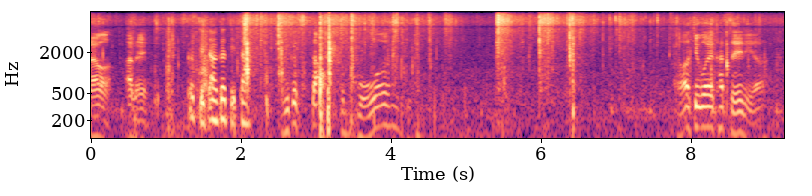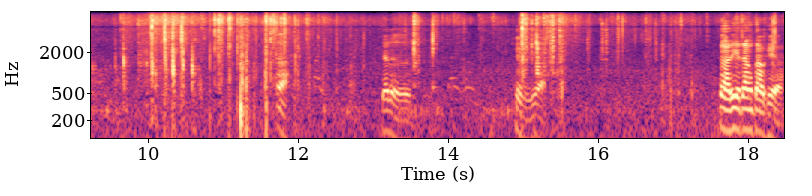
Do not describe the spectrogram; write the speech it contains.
知无？安尼，搁一道，搁一道。你个知道都无啊。啊，这个较济尔。啊，遮个，去袂了。啊，你会当倒去啊？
